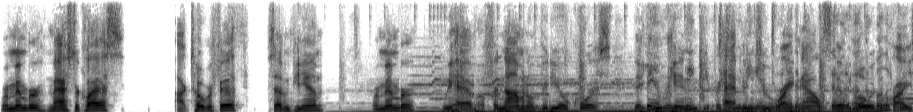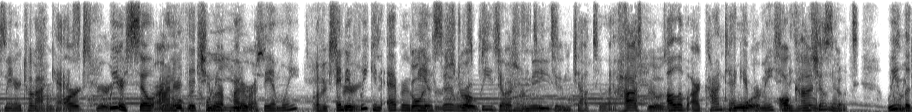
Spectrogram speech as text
Remember, masterclass October fifth, seven p.m. Remember, we have a phenomenal video course that Family, you can thank you for tap into into right now. That we of the lowered the, price Marriage Podcast. our experience. We are so All right, honored over that you are part of our family. of And if we can ever be of service, strokes please don't hesitate to reach out to us. hospitals, All of our contact war, information is in the show notes. We And look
